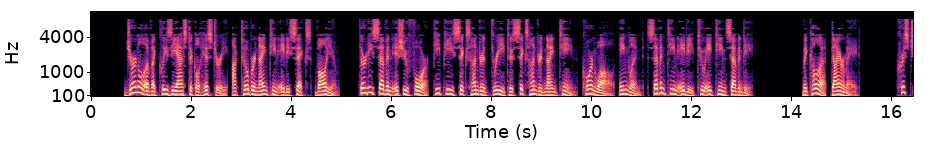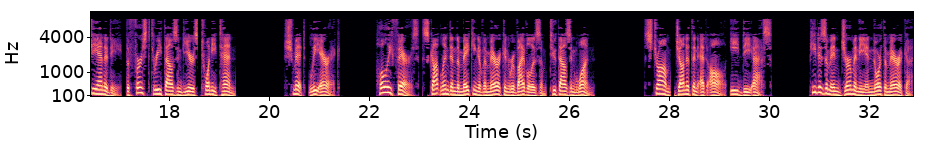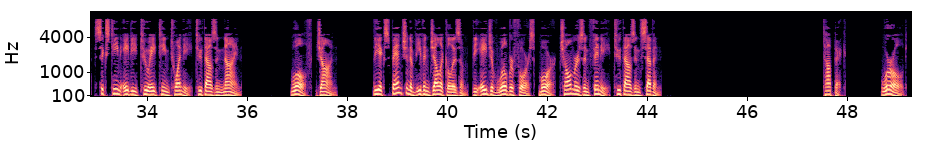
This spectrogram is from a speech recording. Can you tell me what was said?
Journal of Ecclesiastical History, October 1986, Vol. 37 Issue 4, pp 603–619, Cornwall, England, 1780–1870 MacCulloch, Diarmaid. Christianity, The First Three Thousand Years 2010. Schmidt, Leigh Eric. Holy Fairs, Scotland and the Making of American Revivalism 2001. Strom, Jonathan et al., eds. Pietism in Germany and North America, 1680–1820 2009. Wolffe, John. The Expansion of Evangelicalism, The Age of Wilberforce, More, Chalmers and Finney 2007. World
